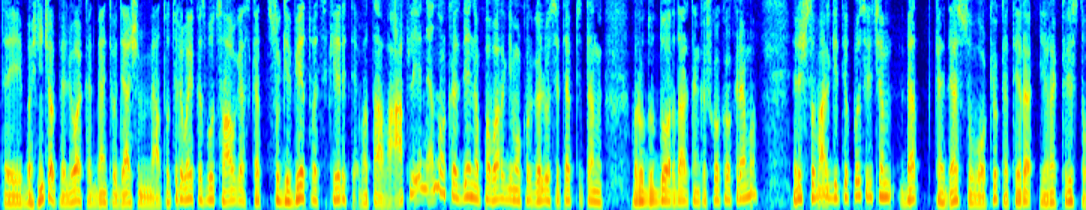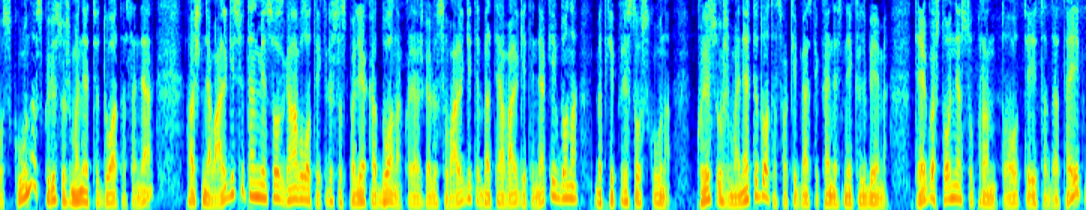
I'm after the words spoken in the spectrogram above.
Tai bažnyčia apeliuoja, kad bent jau 10 metų turi vaikas būti suaugęs, kad sugebėtų atskirti va tą vaflį, ne nuo kasdienio pavalgymo, kur galiu sitepti ten rududu ar dar ten kažkokio kremo ir išsuvalgyti pusryčiam, bet kad aš suvokiu, kad tai yra, yra Kristaus kūnas, kuris už mane atiduotas, ne? Aš nevalgysiu ten mėsos gabalo, tai Kristus palieka duoną, kurią aš galiu suvalgyti, bet ją valgyti ne kaip duoną, bet kaip Kristaus kūną, kuris už mane atiduotas, va kaip mes tik nesnei kalbėjome. Tai jeigu aš to nesuprantu, tai tada taip,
